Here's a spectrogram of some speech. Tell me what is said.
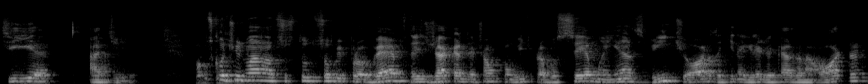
dia a dia. Vamos continuar nosso estudo sobre provérbios. Desde já quero deixar um convite para você, amanhã às 20 horas, aqui na Igreja Casa na Horta.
